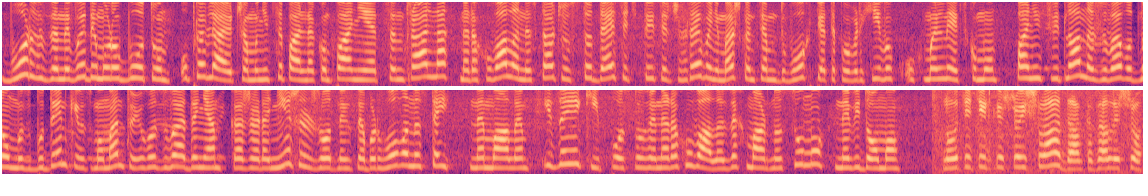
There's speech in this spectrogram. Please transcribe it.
Борг за невидиму роботу. Управляюча муніципальна компанія Центральна нарахувала нестачу в 110 тисяч гривень мешканцям двох п'ятиповерхівок у Хмельницькому. Пані Світлана живе в одному з будинків з моменту його зведення. Каже, раніше жодних заборгованостей не мали. І за які послуги нарахували захмарну суму, невідомо. Ну от я тільки що йшла, да, казали, що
